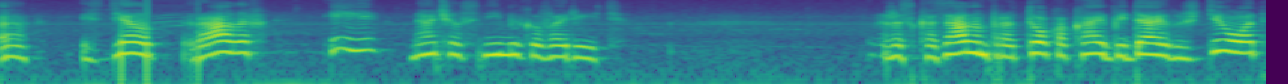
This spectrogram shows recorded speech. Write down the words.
э, сделал рал их и начал с ними говорить. Рассказал им про то, какая беда их ждет,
